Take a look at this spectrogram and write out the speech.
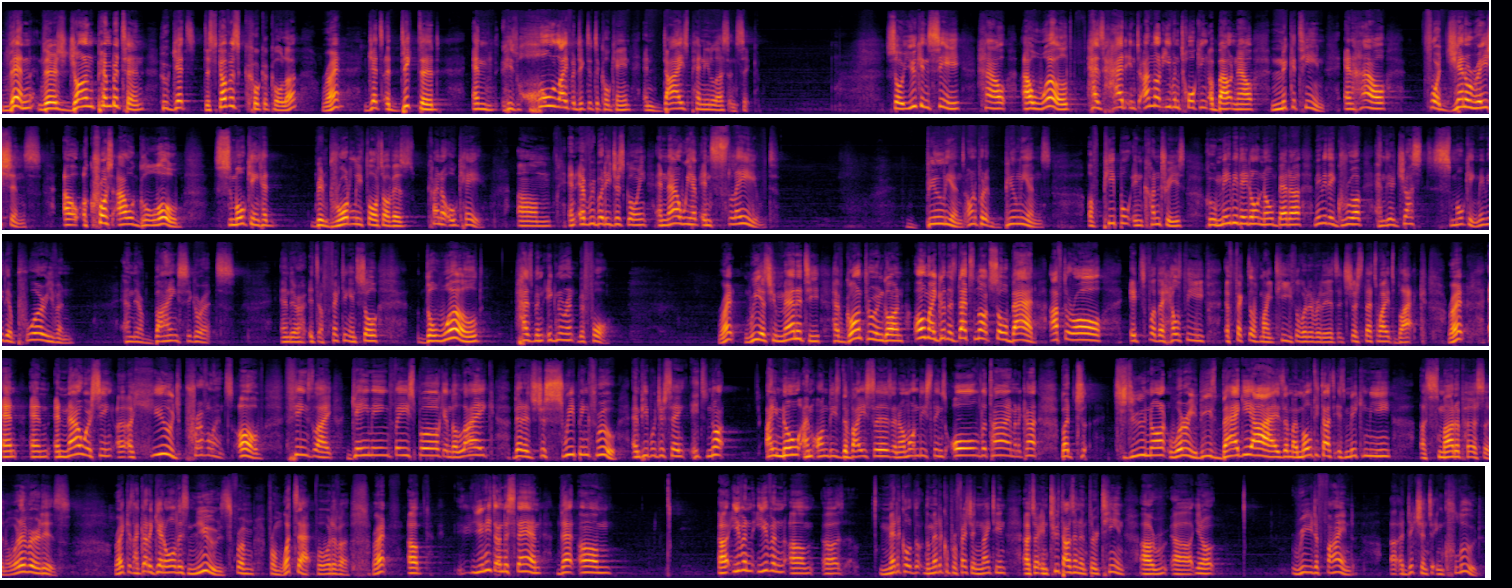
Then there's John Pemberton who gets discovers Coca-Cola, right? Gets addicted and his whole life addicted to cocaine and dies penniless and sick. So you can see how our world has had into I'm not even talking about now nicotine and how for generations our, across our globe smoking had been broadly thought of as kind of okay. Um, and everybody just going, and now we have enslaved billions, I want to put it billions of people in countries who maybe they don't know better, maybe they grew up and they're just smoking, maybe they're poor even, and they're buying cigarettes and they're, it's affecting. And so the world has been ignorant before. Right? We as humanity have gone through and gone, oh my goodness, that's not so bad. After all, it's for the healthy effect of my teeth or whatever it is. It's just that's why it's black, right? And and and now we're seeing a, a huge prevalence of things like gaming, Facebook, and the like that it's just sweeping through, and people just saying it's not. I know I'm on these devices and I'm on these things all the time, and I can't. But do not worry. These baggy eyes and my multitask is making me a smarter person or whatever it is right? Because I got to get all this news from, from WhatsApp or whatever, right? Uh, you need to understand that um, uh, even even um, uh, medical the, medical profession in 19 uh, sorry in 2013 uh, uh, you know redefined addiction to include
